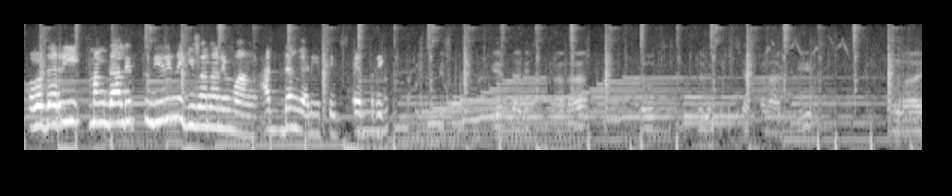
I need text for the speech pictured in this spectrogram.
kalau dari Mang Dalit sendiri nih gimana nih Mang ada nggak nih tips and trick bisa mungkin dari sekarang terus lebih persiapkan lagi mulai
